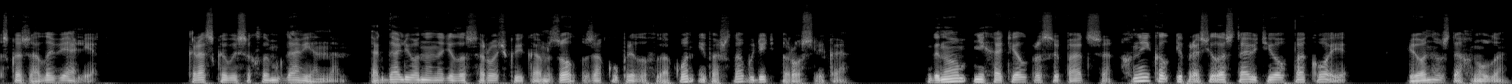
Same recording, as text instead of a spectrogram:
сказала Виолет. Краска высохла мгновенно. Тогда Леона надела сорочку и камзол, закуприла флакон и пошла будить рослика. Гном не хотел просыпаться, хныкал и просил оставить его в покое. Леона вздохнула.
